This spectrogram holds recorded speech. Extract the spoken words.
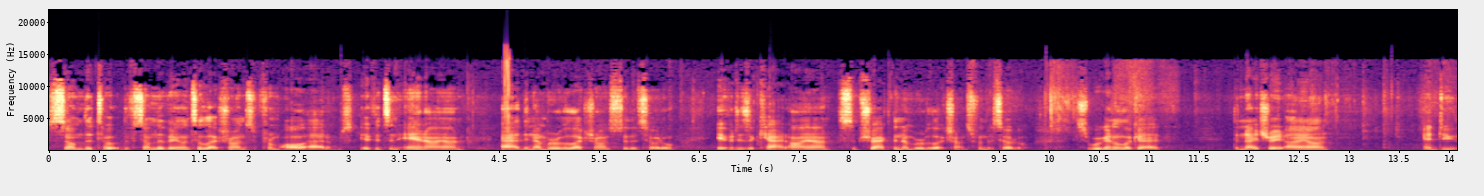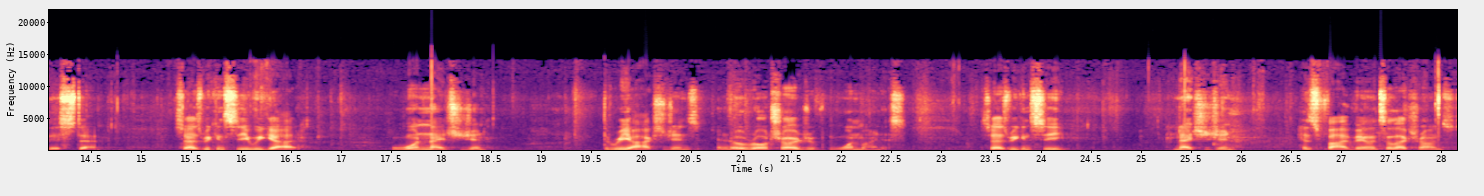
Sum the, sum the valence electrons from all atoms. If it's an anion, add the number of electrons to the total. If it is a cation, subtract the number of electrons from the total. So we're going to look at the nitrate ion and do this step. So as we can see, we got one nitrogen three oxygens, and an overall charge of 1 minus. So as we can see, nitrogen has 5 valence electrons.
